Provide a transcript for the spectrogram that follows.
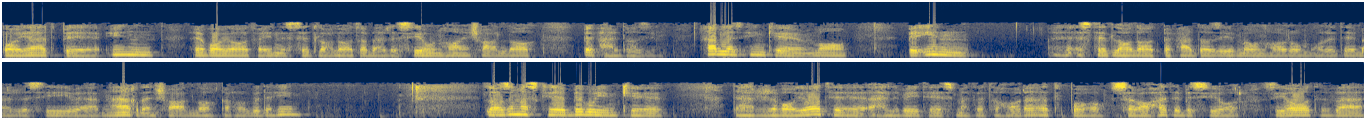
باید به این روایات و این استدلالات و بررسی اونها انشاءالله بپردازیم. قبل از اینکه ما به این استدلالات بپردازیم و اونها رو مورد بررسی و نقد انشاءالله قرار بدهیم. لازم است که بگوییم که در روایات اهل بیت اسمت و تهارت با سراحت بسیار زیاد و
